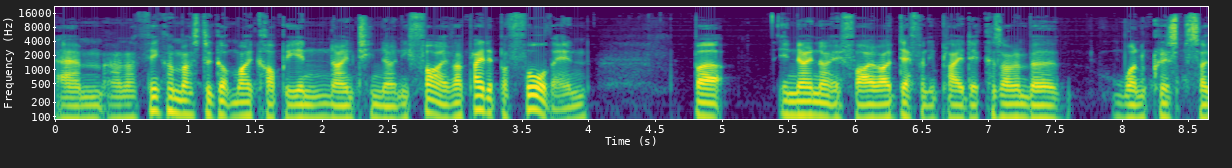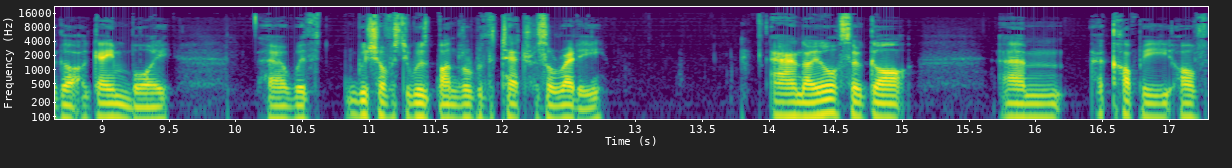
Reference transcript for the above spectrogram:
um, and I think I must have got my copy in 1995. I played it before then, but in 1995 I definitely played it because I remember one Christmas I got a Game Boy, uh, with which obviously was bundled with the Tetris already, and I also got um, a copy of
